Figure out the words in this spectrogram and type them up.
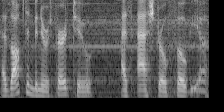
has often been referred to as astrophobia.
